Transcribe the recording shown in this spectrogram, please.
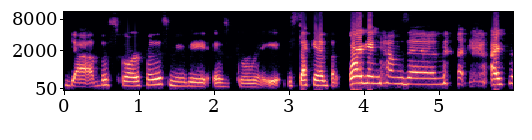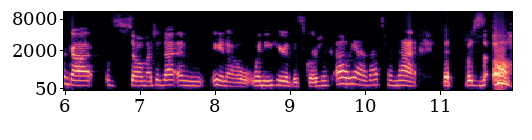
Yeah, the score for this movie is great. The second the organ comes in, I forgot so much of that. And you know, when you hear the score, you're like, oh yeah, that's from that. But was oh,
